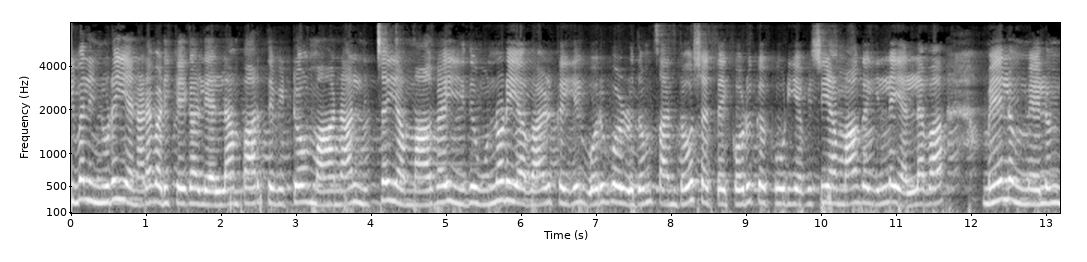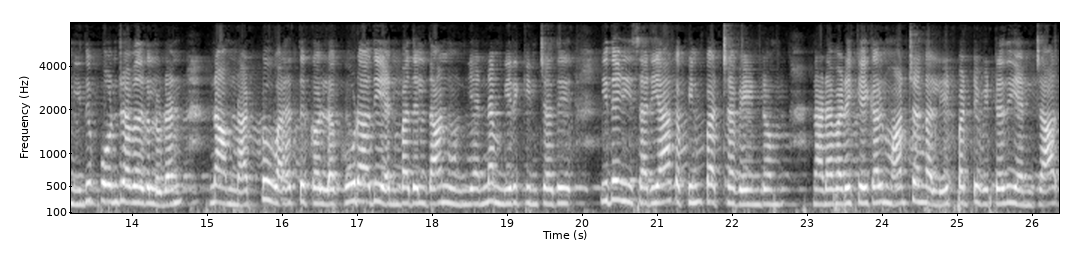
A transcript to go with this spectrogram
இவளினுடைய நடவடிக்கைகள் எல்லாம் பார்த்து விட்டோம் ஆனால் நிச்சயமாக இது உன்னுடைய வாழ்க்கையில் ஒருபொழுதும் சந்தோஷத்தை கொடுக்கக்கூடிய விஷயமாக இல்லை அல்லவா? மேலும் மேலும் இது போன்றவர்களுடன் நாம் நட்பு வளர்த்து கொள்ளக்கூடாது என்பதில் தான் உன் எண்ணம் இருக்கின்றது. இதை நீ சரியாக பின்பற்ற வேண்டும். நடவடிக்கைகள் மாற்றங்கள் ஏற்பட்டுவிட்டது என்றால்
